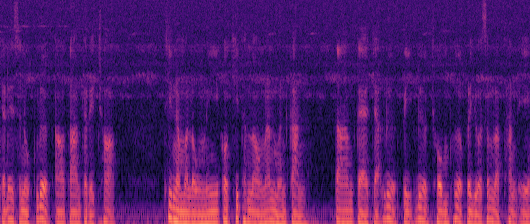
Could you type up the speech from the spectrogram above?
จะได้สนุกเลือกเอาตามจริตชอบ ที่นำมาลงนี้ก็คิดทำนองนั้นเหมือนกัน ตามแต่จะเลือกติเลือกชมเพื่อประโยชน์สำหรับท่านเอง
